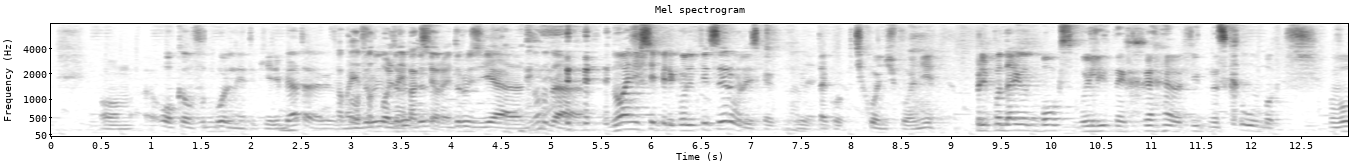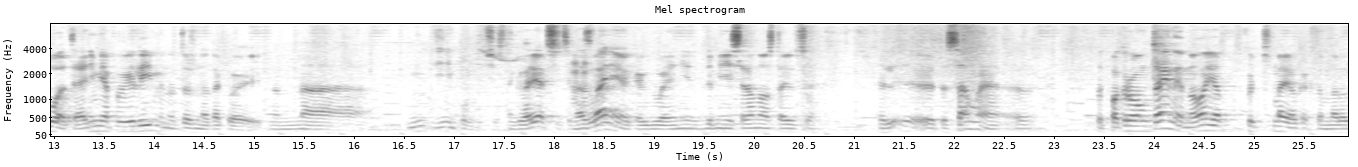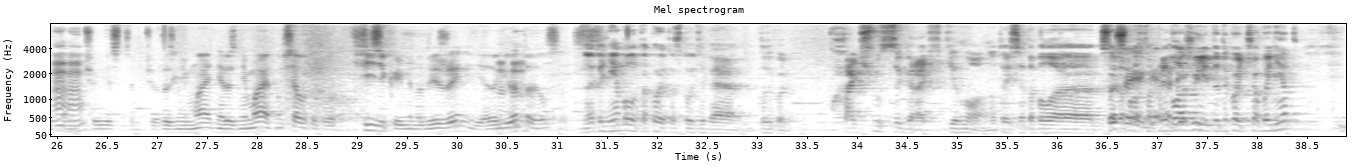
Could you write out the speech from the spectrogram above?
ом, околофутбольные такие ребята. мои дру- боксеры. Друзья, ну да. Ну, они все переквалифицировались, как Ну бы, такой, потихонечку. Они преподают бокс в элитных фитнес-клубах. Вот, и они меня повели именно тоже на такой, на, на- я не помню, честно говоря, все эти названия, как бы они для меня все равно остаются э, это самое э, под покровом тайны, но я хоть посмотрел, как там народ там, Мгм. что есть, там, что разнимает, не разнимает, ну вся вот эта вот физика именно движений, я готовился. Но это не было такое, то, что у тебя, ты такой, хочу сыграть в кино. Ну, то есть это было, Слушай, это просто предложили, ты такой, что бы нет?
